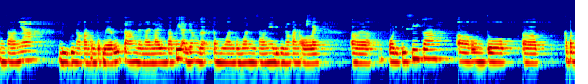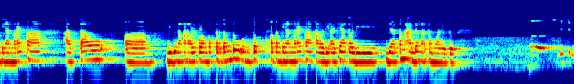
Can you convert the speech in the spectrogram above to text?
misalnya digunakan untuk bayar utang dan lain-lain, tapi ada nggak temuan-temuan misalnya digunakan oleh uh, politisi kah uh, untuk uh, kepentingan mereka atau uh, digunakan oleh kelompok tertentu untuk kepentingan mereka. Kalau di Aceh atau di Jateng ada nggak temuan itu? Uh, sedikit.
